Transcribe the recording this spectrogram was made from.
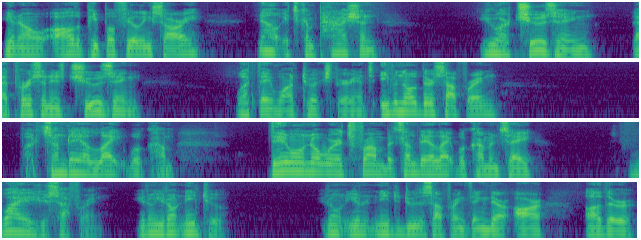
you know, all the people feeling sorry. No, it's compassion. You are choosing, that person is choosing what they want to experience, even though they're suffering. But someday a light will come. They won't know where it's from, but someday a light will come and say, Why are you suffering? You know, you don't need to. You don't, you don't need to do the suffering thing. There are other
